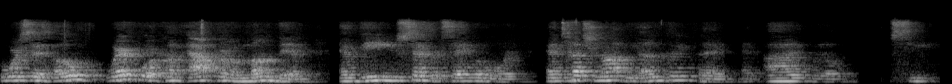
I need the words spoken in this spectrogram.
For it says, Oh, wherefore come out from among them, and be you separate, saying the Lord, and touch not the unclean thing, and I will see.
